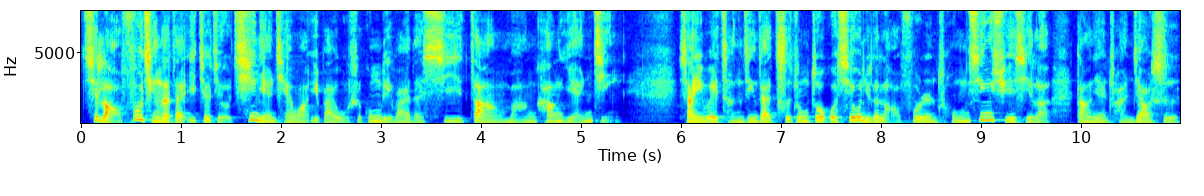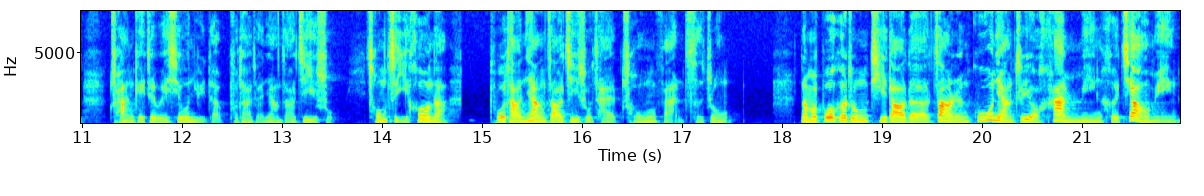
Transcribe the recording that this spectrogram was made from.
其老父亲呢，在一九九七年前往一百五十公里外的西藏芒康盐井，向一位曾经在祠中做过修女的老妇人重新学习了当年传教士传给这位修女的葡萄酒酿造技术。从此以后呢，葡萄酿造技术才重返祠中。那么，播客中提到的藏人姑娘只有汉名和教名，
